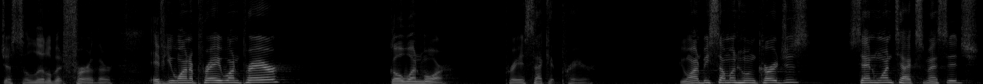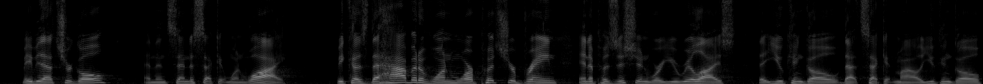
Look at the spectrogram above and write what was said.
just a little bit further. If you want to pray one prayer, go one more. Pray a second prayer. If you want to be someone who encourages, send one text message. Maybe that's your goal, and then send a second one. Why? Because the habit of one more puts your brain in a position where you realize that you can go that second mile, you can go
